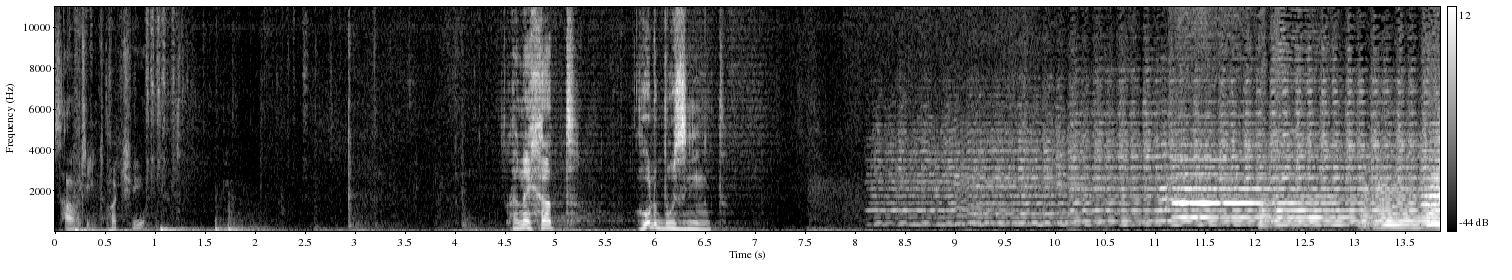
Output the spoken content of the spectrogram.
zavřít oči a nechat hudbu znít. Tak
